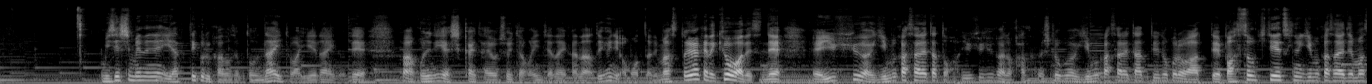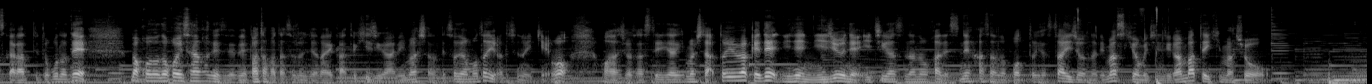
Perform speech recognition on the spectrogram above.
見せしめでね、やってくる可能性もないとは言えないので、まあ、個人的にはしっかり対応しておいた方がいいんじゃないかなというふうに思っております。というわけで今日はですね、えー、有給休暇が義務化されたと、有給休暇の取得が義務化されたっていうところがあって、罰則規定付きの義務化されてますからっていうところで、まあ、この残り3ヶ月でね、バタバタするんじゃないかという記事がありましたので、それをもとに私の意見をお話をさせていただきました。というわけで、2020年1月7日ですね、朝のポッドキャストは以上になります。今日も一日頑張っていきましょう。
